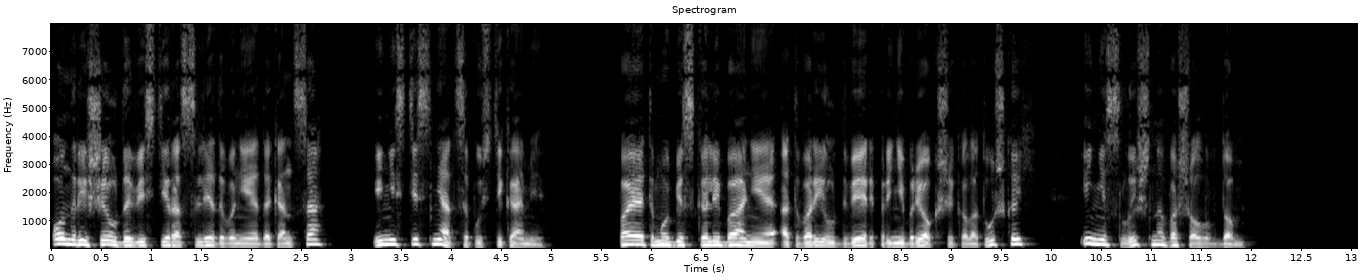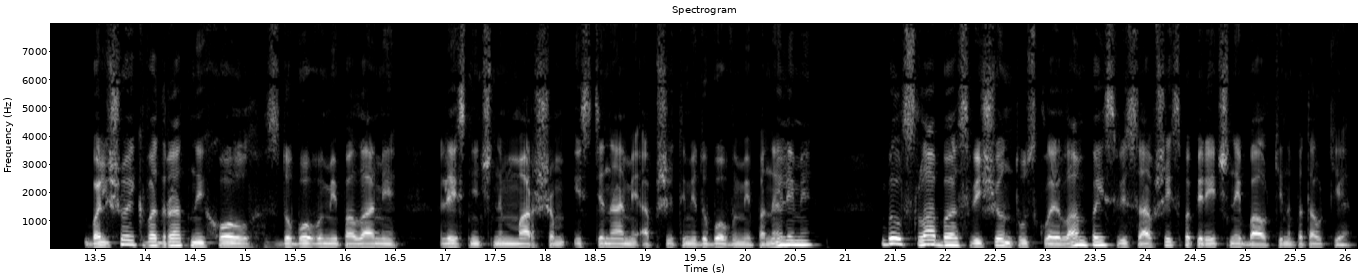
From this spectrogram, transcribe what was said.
Он решил довести расследование до конца и не стесняться пустяками, поэтому без колебания отворил дверь, пренебрегшей колотушкой, и неслышно вошел в дом. Большой квадратный холл с дубовыми полами, лестничным маршем и стенами, обшитыми дубовыми панелями, был слабо освещен тусклой лампой, свисавшей с поперечной балки на потолке.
